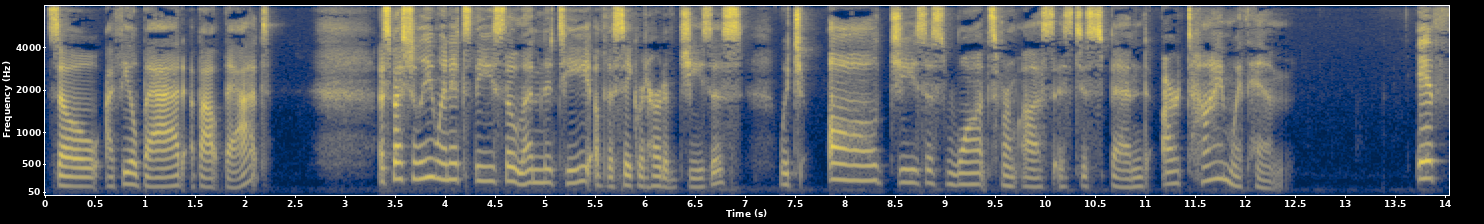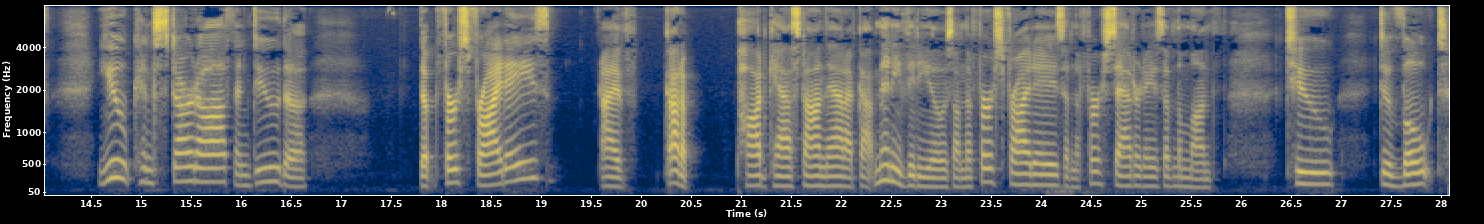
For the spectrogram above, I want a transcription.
So I feel bad about that, especially when it's the solemnity of the Sacred Heart of Jesus, which all Jesus wants from us is to spend our time with Him. If you can start off and do the the first Fridays, I've got a podcast on that. I've got many videos on the first Fridays and the first Saturdays of the month to devote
